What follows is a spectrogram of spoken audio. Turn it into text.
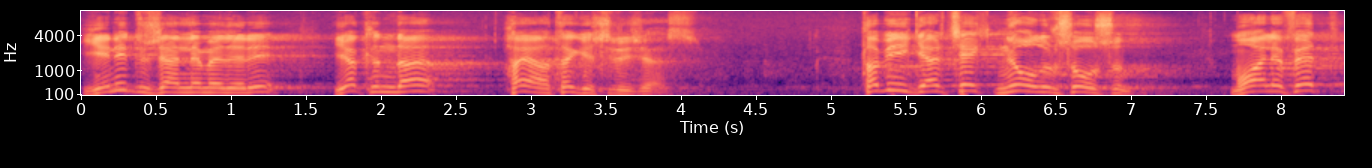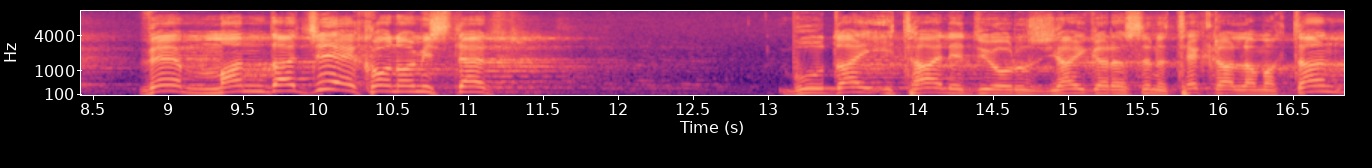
yeni düzenlemeleri yakında hayata geçireceğiz. Tabii gerçek ne olursa olsun muhalefet ve mandacı ekonomistler buğday ithal ediyoruz yaygarasını tekrarlamaktan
